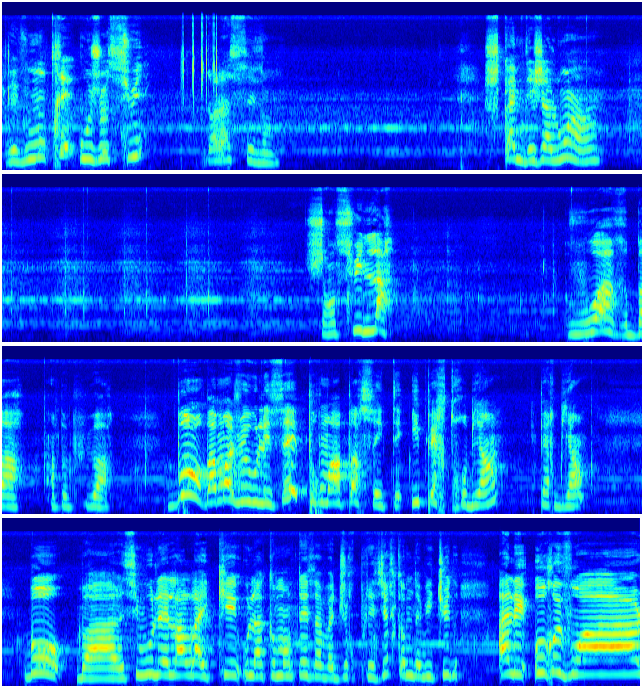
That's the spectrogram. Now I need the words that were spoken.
Je vais vous montrer où je suis dans la saison. Je suis quand même déjà loin. Hein. J'en suis là voire bas, un peu plus bas. Bon, bah moi je vais vous laisser. Pour ma part, ça a été hyper trop bien. Hyper bien. Bon, bah si vous voulez la liker ou la commenter, ça va être plaisir comme d'habitude. Allez, au revoir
